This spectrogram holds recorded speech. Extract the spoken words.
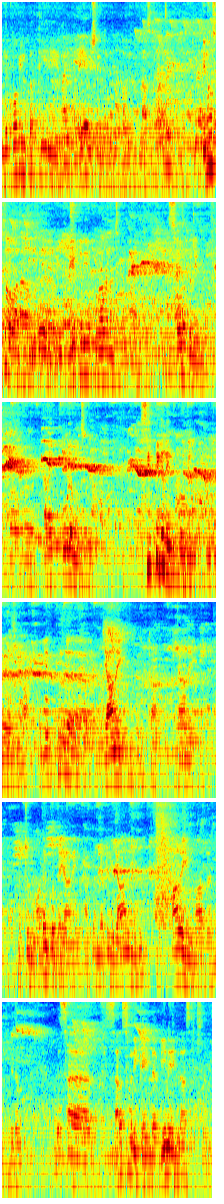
இந்த கோவில் பற்றி நான் நிறைய விஷயங்கள் உங்களுக்கு பகிர்ந்துக்கணும்னு யுனெஸ்கோவால் வந்து மிகப்பெரிய புராதன சின்னமாக இருக்குது சோழர்களின் ஒரு கலைக்கூடம்னு சொல்லலாம். சிற்பிகளின் கோவில் என்று சொல்லலாம். இங்கே இருக்கிற யானை இருக்கான் யானை மற்றும் மதம் கொண்ட யானை அப்புறமேட்டு யானையும் காலையும் மாறுற விதம். ச சரஸ்வதி கையில் வீணை இல்லா சரஸ்வதி?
